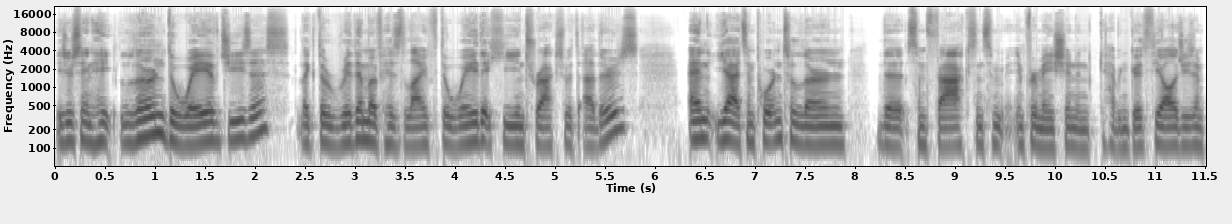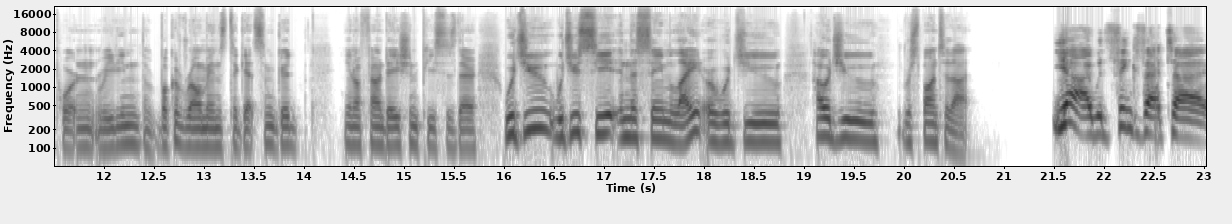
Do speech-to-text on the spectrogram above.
is you're saying, hey, learn the way of Jesus, like the rhythm of his life, the way that he interacts with others, and yeah, it's important to learn the some facts and some information, and having good theology is important. Reading the Book of Romans to get some good, you know, foundation pieces there. Would you would you see it in the same light, or would you? How would you respond to that? Yeah, I would think that. Uh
